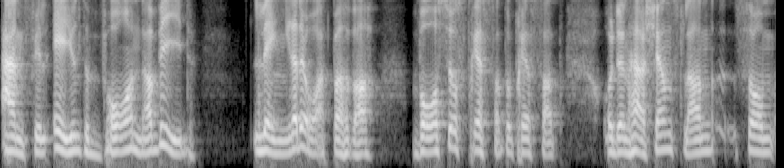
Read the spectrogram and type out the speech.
Anfield är ju inte vana vid längre då att behöva vara så stressat och pressat. Och den här känslan som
